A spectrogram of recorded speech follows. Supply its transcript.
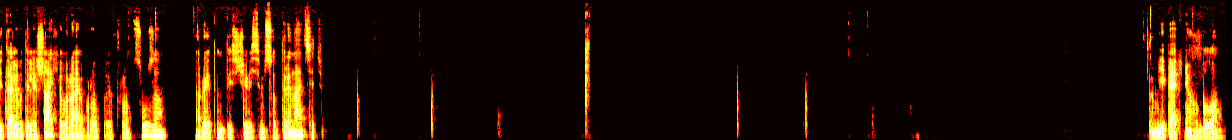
Віталій Баталішахів грає проти француза. Рейтинг 1813. Там є 5 у нього було.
